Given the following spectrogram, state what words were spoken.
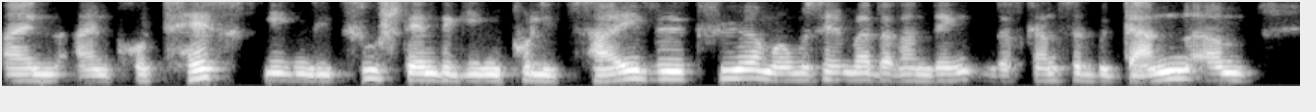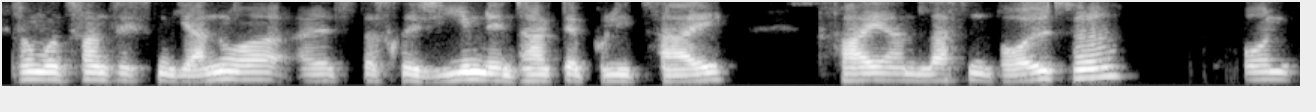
ein, ein Protest gegen die Zustände gegen Polizeiwillkür. Man muss ja immer daran denken, das Ganze begann am 25. Januar, als das Regime den Tag der Polizei feiern lassen wollte und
